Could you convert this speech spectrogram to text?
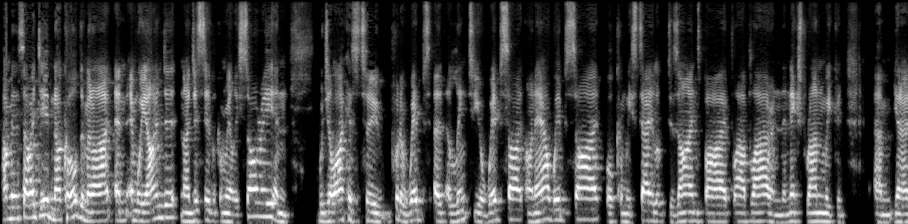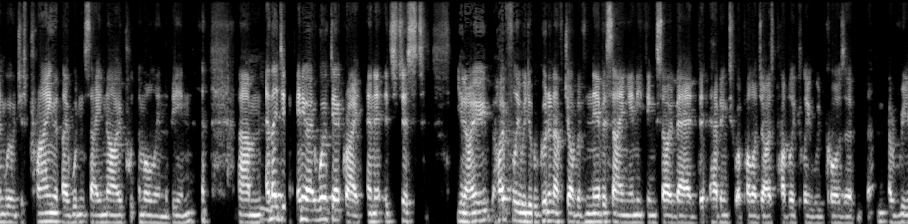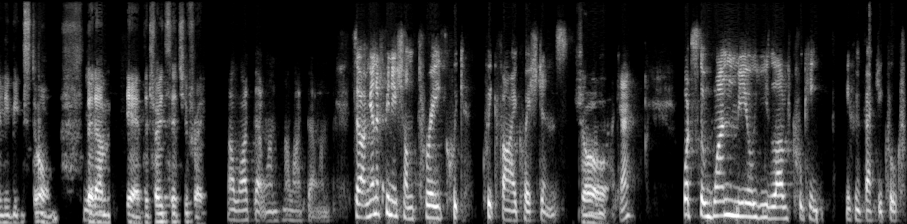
I mean, so I did, and I called them, and I and, and we owned it, and I just said, look, I'm really sorry, and would you like us to put a web a, a, link to your website on our website? Or can we say look designs by blah blah and the next run we could um, you know and we were just praying that they wouldn't say no put them all in the bin. Um, and they did. Anyway it worked out great. And it, it's just you know hopefully we do a good enough job of never saying anything so bad that having to apologize publicly would cause a, a really big storm. Yeah. but um yeah the truth sets you free. I like that one. I like that one. So I'm going to finish on three quick quick fire questions. Sure. Okay. What's the one meal you love cooking, if in fact you cook?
